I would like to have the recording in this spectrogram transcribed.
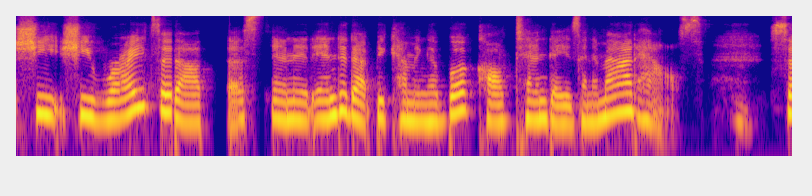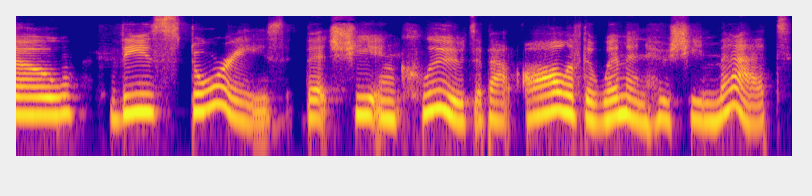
she she writes about this, and it ended up becoming a book called Ten Days in a Madhouse. Hmm. So these stories that she includes about all of the women who she met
